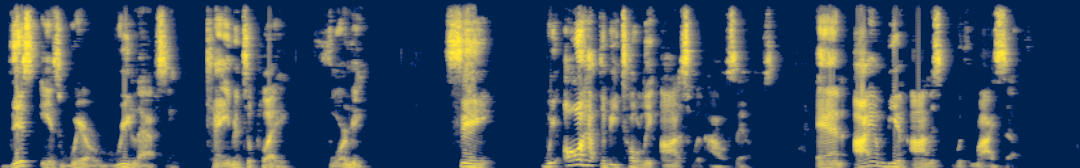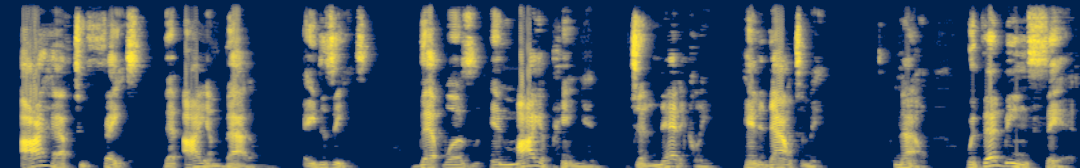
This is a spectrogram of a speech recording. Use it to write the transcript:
This is where relapsing came into play for me. See, we all have to be totally honest with ourselves. And I am being honest with myself. I have to face that I am battling a disease that was, in my opinion, genetically handed down to me. Now, with that being said,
